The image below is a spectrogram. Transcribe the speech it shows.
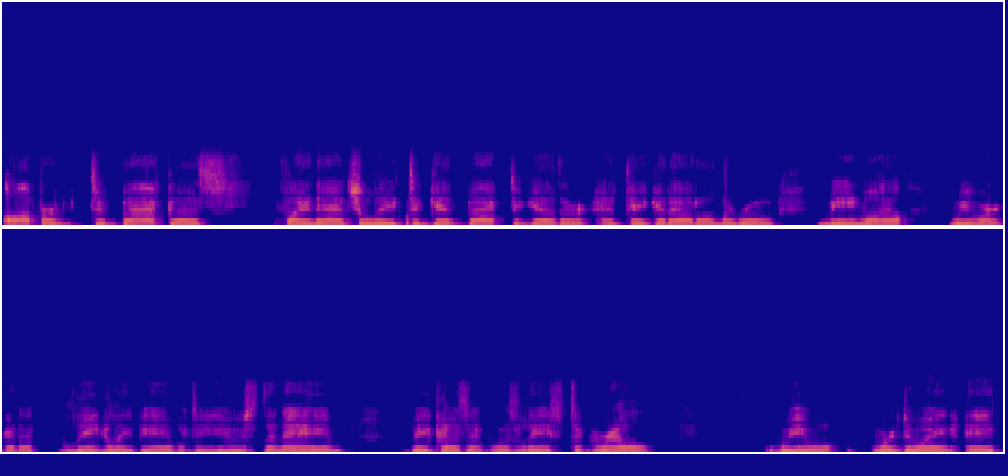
offered to back us financially to get back together and take it out on the road. Meanwhile, we weren't going to legally be able to use the name because it was leased to Grill we w- were doing a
